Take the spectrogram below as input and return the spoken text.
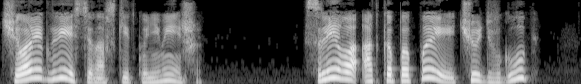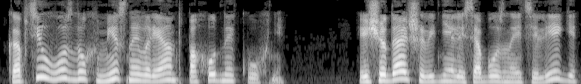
человек двести навскидку не меньше. Слева от КПП и чуть вглубь коптил воздух местный вариант походной кухни. Еще дальше виднелись обозные телеги,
